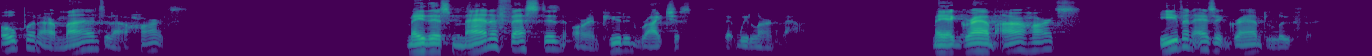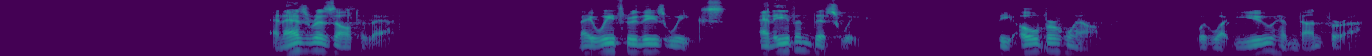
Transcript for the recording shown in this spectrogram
open our minds and our hearts. May this manifested or imputed righteousness that we learn about, may it grab our hearts even as it grabbed Luther's. And as a result of that, may we through these weeks and even this week be overwhelmed with what you have done for us.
